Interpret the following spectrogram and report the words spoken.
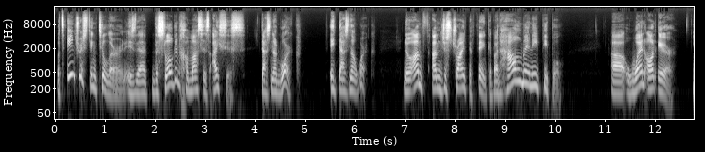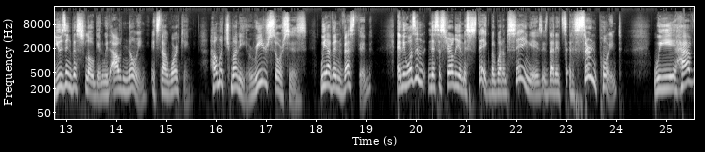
what's interesting to learn is that the slogan Hamas is ISIS does not work. It does not work. No, I'm, I'm just trying to think about how many people uh, went on air using the slogan without knowing it's not working. How much money, resources we have invested. And it wasn't necessarily a mistake, but what I'm saying is, is that it's at a certain point, we have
